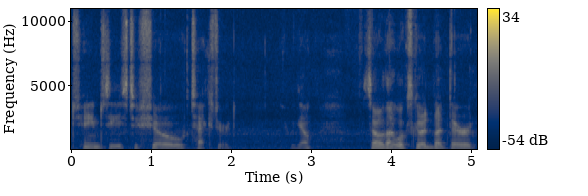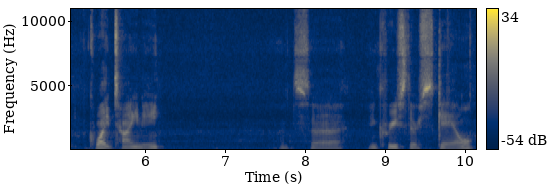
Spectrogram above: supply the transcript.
change these to show textured. There we go. So that looks good, but they're quite tiny. Let's uh, increase their scale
